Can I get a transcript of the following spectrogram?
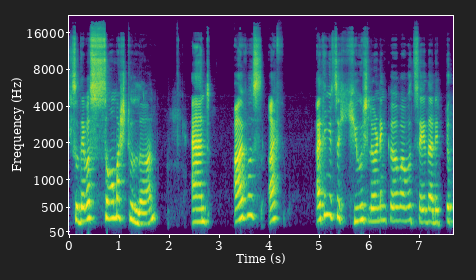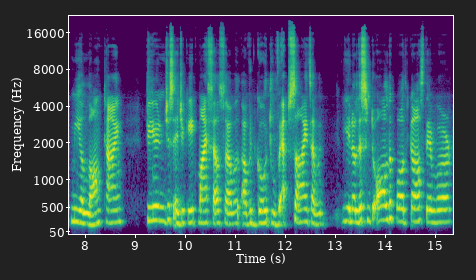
So there was so much to learn. And I was, I, I think it's a huge learning curve. I would say that it took me a long time to even just educate myself. So I would, I would go to websites, I would, you know, listen to all the podcasts there were,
